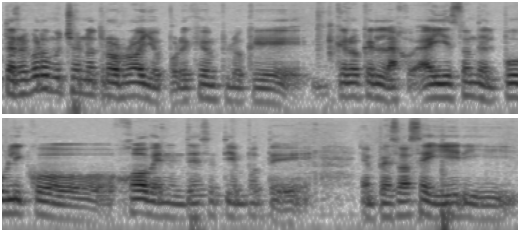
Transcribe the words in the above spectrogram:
te recuerdo mucho en otro rollo, por ejemplo, que creo que la- ahí es donde el público joven de ese tiempo te empezó a seguir y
